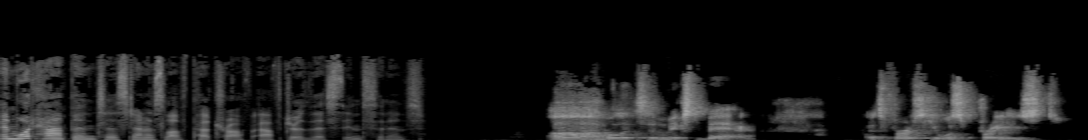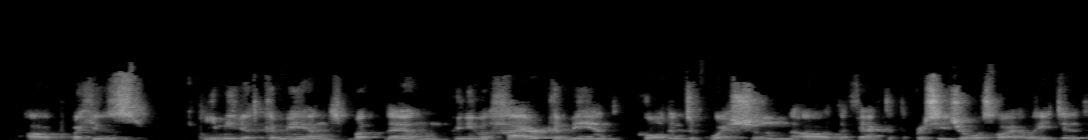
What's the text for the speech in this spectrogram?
And what happened to Stanislav Petrov after this incident? Ah, well, it's a mixed bag. At first, he was praised uh, by his immediate command, but then an even higher command called into question uh, the fact that the procedure was violated.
